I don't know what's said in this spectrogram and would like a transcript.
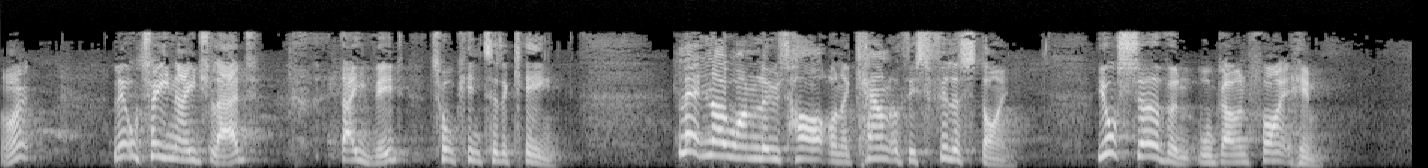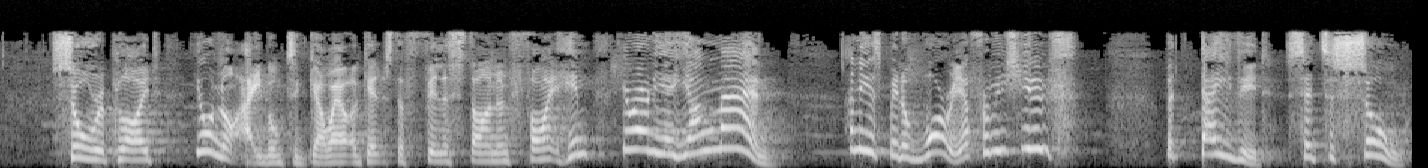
alright? Little teenage lad, David talking to the king. Let no one lose heart on account of this Philistine. Your servant will go and fight him. Saul replied, You're not able to go out against the Philistine and fight him. You're only a young man, and he has been a warrior from his youth. But David said to Saul,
